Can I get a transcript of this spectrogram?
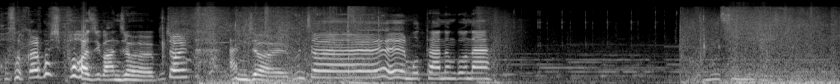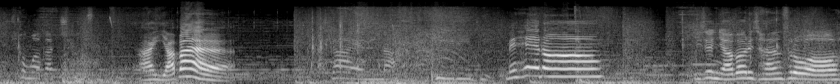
버섯 깔고 싶어가지고 안절부절 안절부절 못하는구나. 무슨 일이지? 평화가. 아 야발. 메헤롱. 이젠 야발이 자연스러워.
